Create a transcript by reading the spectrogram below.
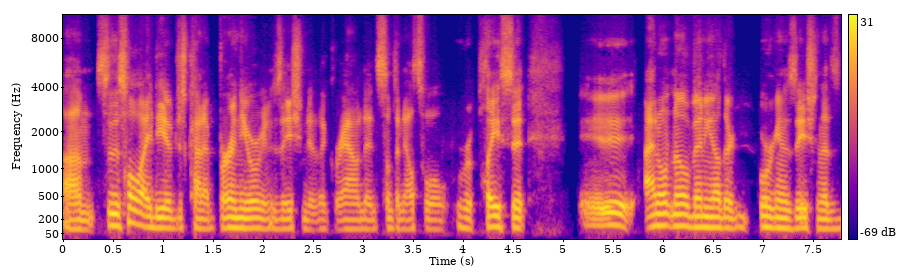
Um, so this whole idea of just kind of burn the organization to the ground and something else will replace it. Eh, I don't know of any other organization that's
